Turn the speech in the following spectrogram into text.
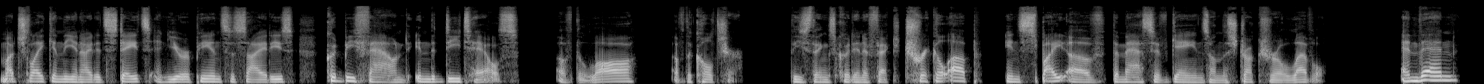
much like in the United States and European societies, could be found in the details of the law, of the culture. These things could, in effect, trickle up in spite of the massive gains on the structural level. And then,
